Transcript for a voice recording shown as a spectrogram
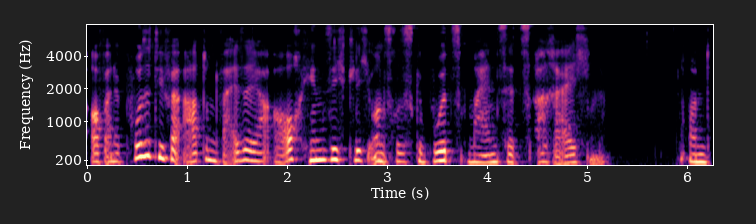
auf eine positive Art und Weise ja auch hinsichtlich unseres Geburtsmindsets erreichen. Und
